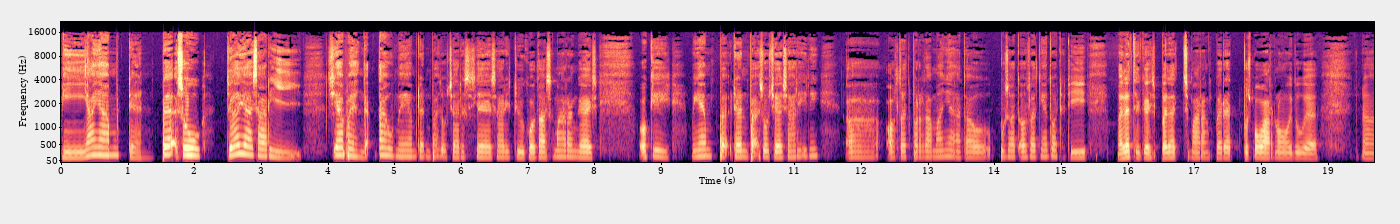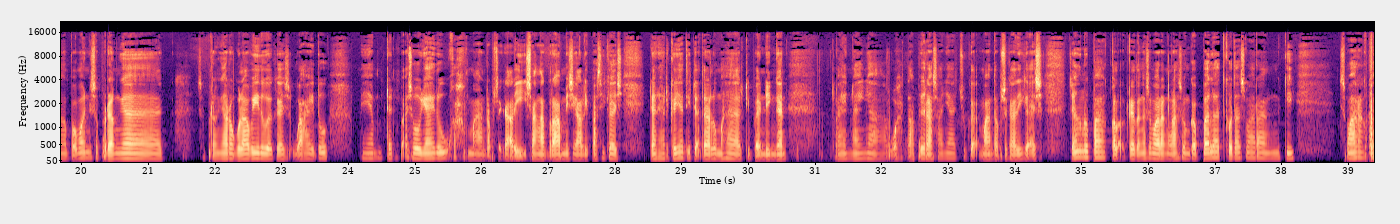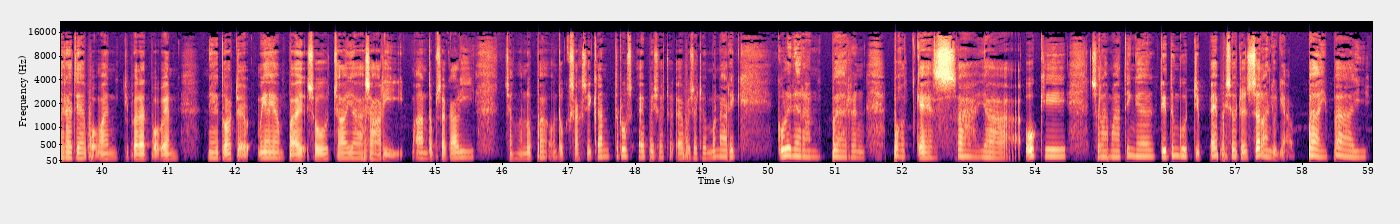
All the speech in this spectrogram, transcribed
mie ayam dan bakso Jayasari. Siapa yang nggak tahu mie ayam dan bakso Jayasari di kota Semarang, guys? Oke, mie ayam dan bakso Jayasari ini uh, outlet pertamanya atau pusat outletnya itu ada di Balat ya guys, Balat Semarang Barat, Puspawarno itu ya. Nah, pokoknya seberangnya seberangnya Ronggolawi itu ya guys. Wah itu ayam dan baksonya itu wah mantap sekali sangat ramai sekali pasti guys. Dan harganya tidak terlalu mahal dibandingkan lain-lainnya. Wah tapi rasanya juga mantap sekali guys. Jangan lupa kalau datang ke Semarang langsung ke Balat kota Semarang di Semarang Barat ya pokoknya di Barat pokoknya Nah itu ada mie ayam bakso Jaya Sari Mantap sekali. Jangan lupa untuk saksikan terus episode-episode menarik kulineran bareng podcast saya. Oke, selamat tinggal. Ditunggu di episode selanjutnya. Bye bye.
